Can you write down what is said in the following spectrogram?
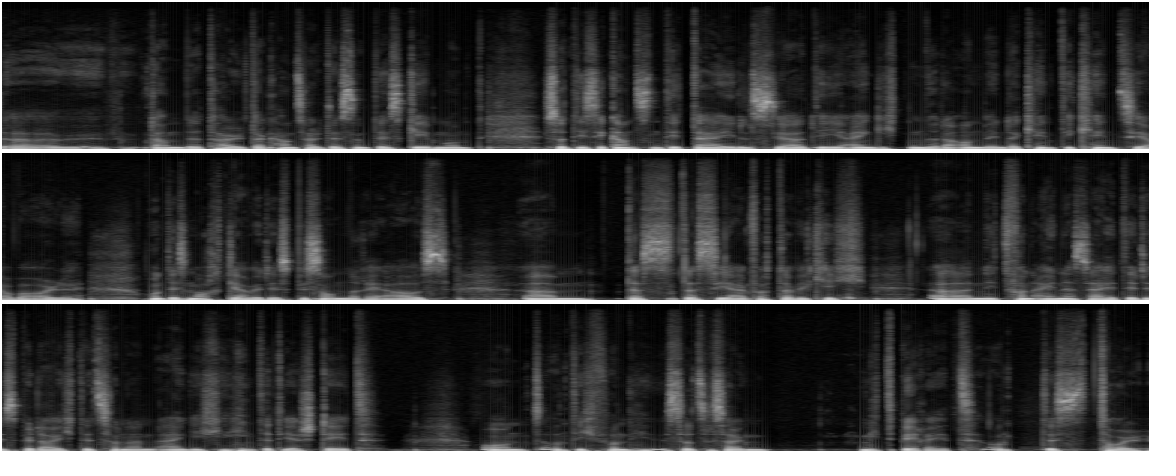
dann wird halt, da kann es halt das und das geben und so diese ganzen Details, ja, die mhm. eigentlich nur der Anwender kennt, die kennt sie aber alle. Und das macht, glaube ich, das Besondere aus, ähm, dass, dass sie einfach da wirklich äh, nicht von einer Seite das beleuchtet, sondern eigentlich hinter dir steht und, und dich von sozusagen mitberät. Und das ist toll.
